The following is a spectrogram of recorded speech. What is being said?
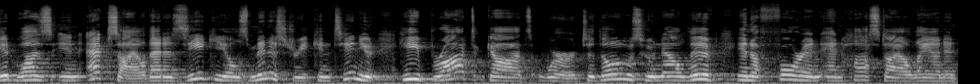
It was in exile that Ezekiel's ministry continued. He brought God's word to those who now lived in a foreign and hostile land. And,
